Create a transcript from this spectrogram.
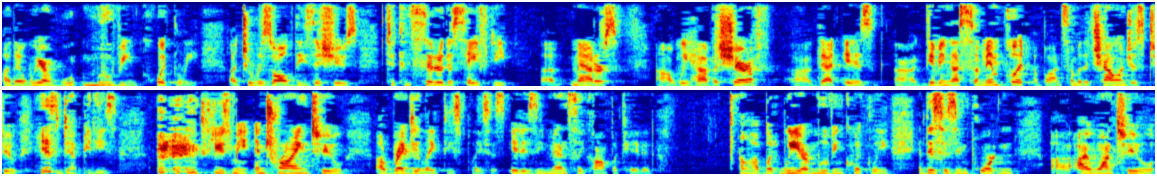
uh, that we are moving quickly uh, to resolve these issues, to consider the safety uh, matters. Uh, we have a sheriff uh, that is uh, giving us some input upon some of the challenges to his deputies excuse me, in trying to uh, regulate these places. It is immensely complicated. Uh, but we are moving quickly, and this is important. Uh, I want to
